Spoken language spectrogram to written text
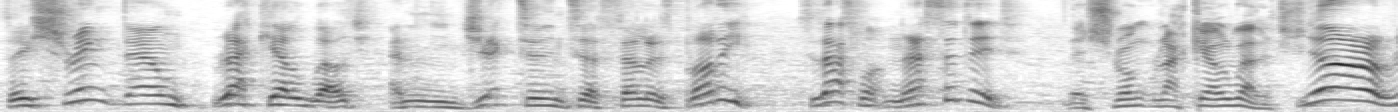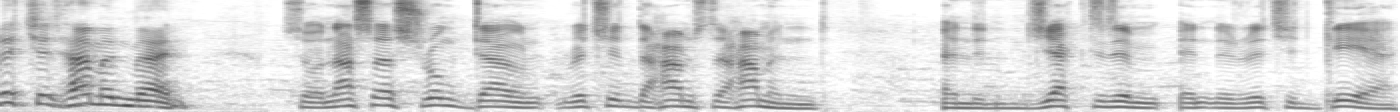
they shrink down Raquel Welch and inject her into a fella's body. So that's what NASA did. They shrunk Raquel Welch. No, Richard Hammond, man. So NASA shrunk down Richard the Hamster Hammond and injected him into Richard Gere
